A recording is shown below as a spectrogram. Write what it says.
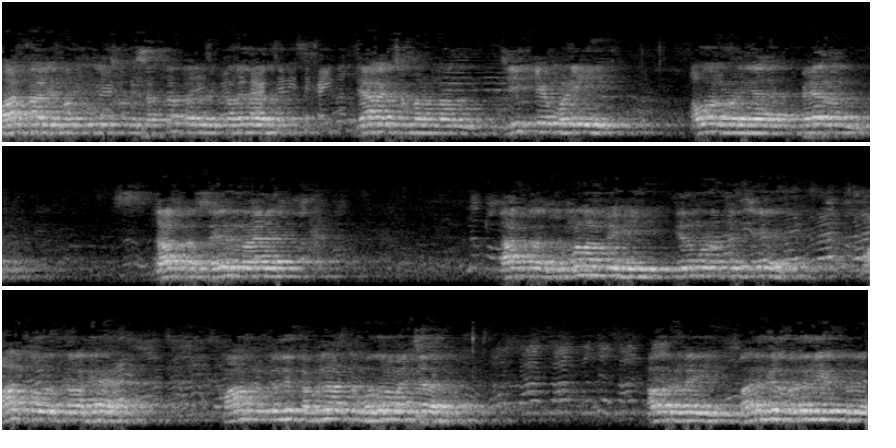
பாட்டாளி மக்கள் சட்டப்பேரவை தலைவர் தியாகச்சம்பரன் ஜி. கே. மணி அவர்களுடைய பேரன் டாக்டர் சேது நாயக் டாக்டர் விமலாம்பிகை திருமணத்திற்கு வாழ்த்துவதற்காக மாண்புமிகு தமிழ்நாட்டு முதலமைச்சர் அவர்களை வருக வருக என்று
